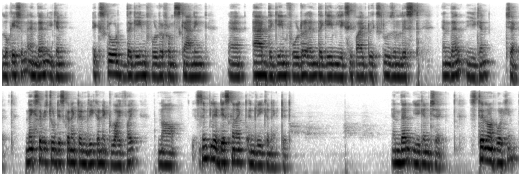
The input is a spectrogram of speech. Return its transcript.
location and then you can exclude the game folder from scanning and add the game folder and the game exe file to exclusion list and then you can check. Next step is to disconnect and reconnect Wi-Fi. Now simply disconnect and reconnect it. And then you can check. Still not working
